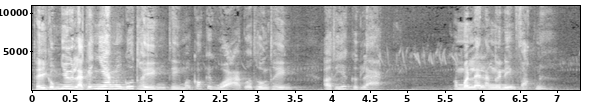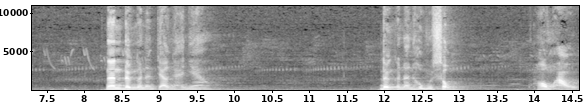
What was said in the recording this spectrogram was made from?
Thì cũng như là cái nhân của thiện thì mới có cái quả của thượng thiện ở thế giới cực lạc. Mà mình lại là người niệm phật nữa. Nên đừng có nên trở ngại nhau. Đừng có nên hung sùng, hỗn ẩu.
